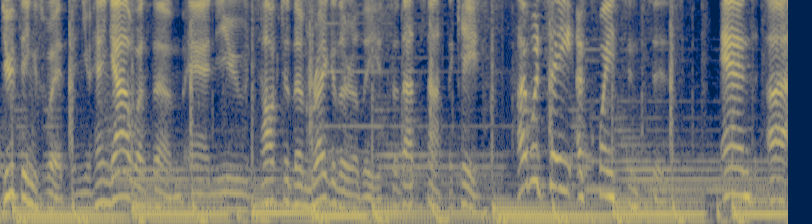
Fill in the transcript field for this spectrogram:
do things with and you hang out with them and you talk to them regularly. So that's not the case. I would say acquaintances. And uh,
